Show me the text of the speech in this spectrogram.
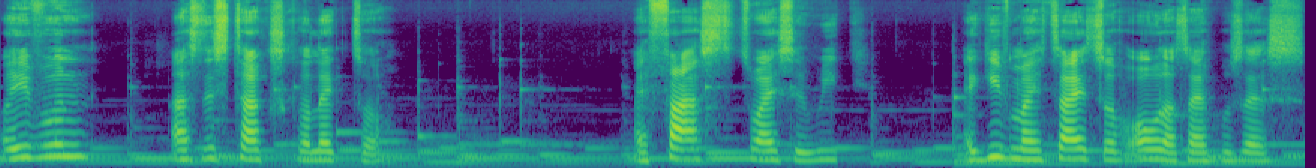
or even as this tax collector. I fast twice a week. I give my tithes of all that I possess.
